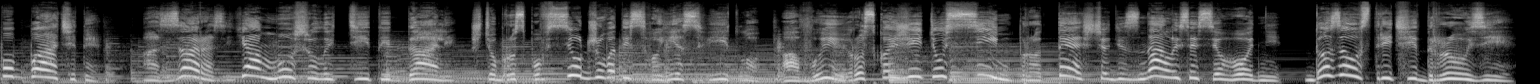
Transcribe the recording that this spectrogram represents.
побачите. А зараз я мушу летіти далі, щоб розповсюджувати своє світло. А ви розкажіть усім про те, що дізналися сьогодні. До зустрічі, друзі!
